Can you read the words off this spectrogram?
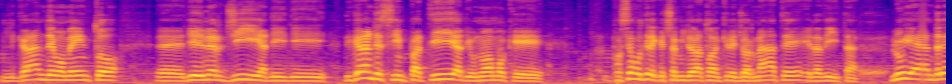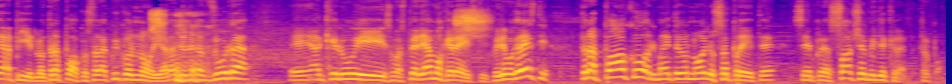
il grande momento eh, di energia, di, di- di grande simpatia di un uomo che possiamo dire che ci ha migliorato anche le giornate e la vita. Lui è Andrea Pirlo, tra poco sarà qui con noi a Radio Nerazzurra. E anche lui, insomma, speriamo che resti. Speriamo che resti. Tra poco rimanete con noi, lo saprete, sempre a Social Media Club. Tra poco.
